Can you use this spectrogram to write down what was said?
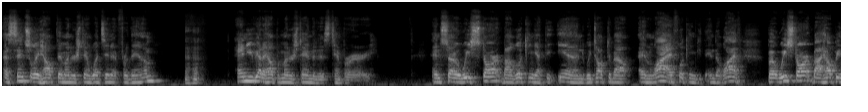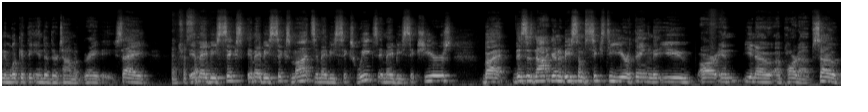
essentially help them understand what's in it for them. Mm-hmm. And you've got to help them understand that it's temporary. And so we start by looking at the end. We talked about in life, looking into life, but we start by helping them look at the end of their time of gravy. Say, it may be six, it may be six months, it may be six weeks, it may be six years, but this is not going to be some 60 year thing that you are in, you know, a part of. So,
